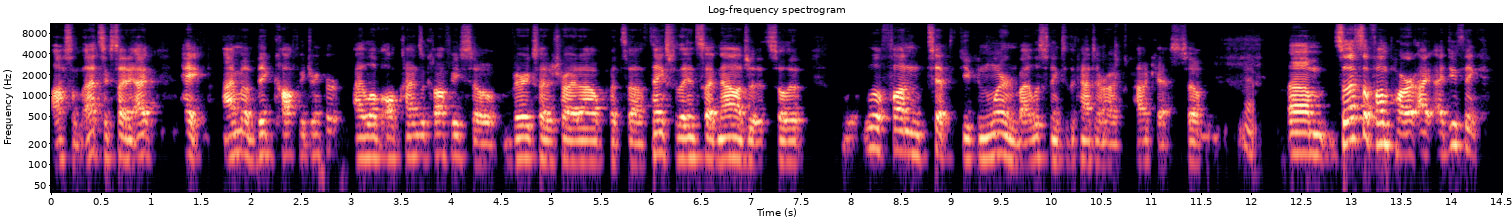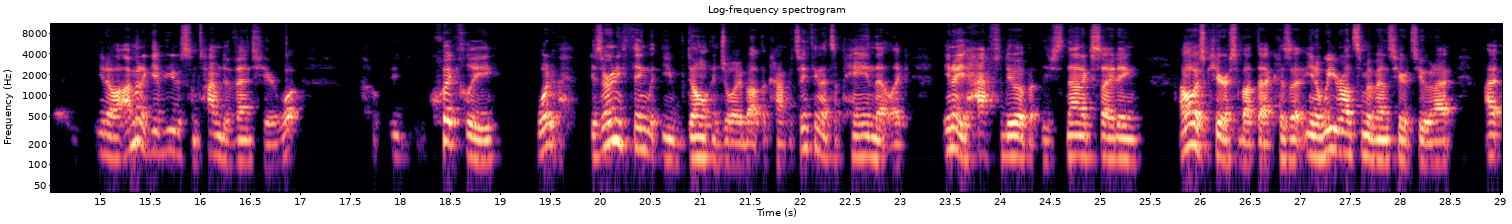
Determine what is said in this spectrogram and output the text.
Awesome. That's exciting. I hey, I'm a big coffee drinker. I love all kinds of coffee, so very excited to try it out. But uh, thanks for the inside knowledge it. So that little fun tip you can learn by listening to the Kontent Rocks podcast. So, yeah. um, so that's the fun part. I, I do think, you know, I'm going to give you some time to vent here. What quickly? What is there anything that you don't enjoy about the conference? Anything that's a pain that like you know you have to do it, but it's not exciting? I'm always curious about that because uh, you know we run some events here too, and I I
